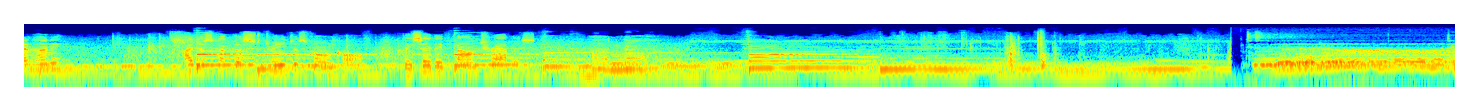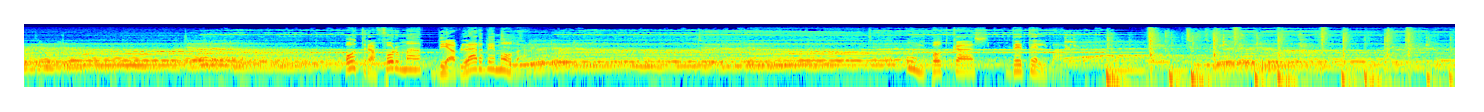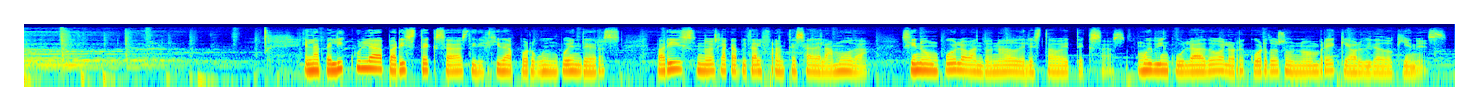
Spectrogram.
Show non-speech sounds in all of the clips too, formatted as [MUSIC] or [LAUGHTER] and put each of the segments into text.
Anne, honey? I just got the strangest phone call. They say they found Travis. Oh, no. Otra forma de hablar de moda. Un podcast de Telva. En la película París, Texas, dirigida por Wim Wenders, París no es la capital francesa de la moda, sino un pueblo abandonado del estado de Texas, muy vinculado a los recuerdos de un hombre que ha olvidado quién es.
